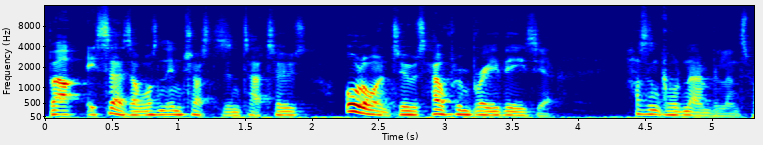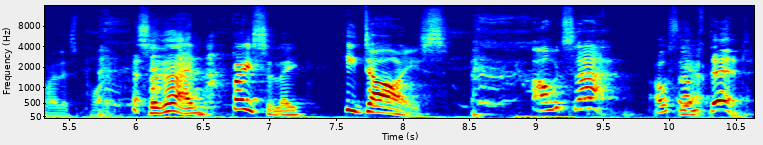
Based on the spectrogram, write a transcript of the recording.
But he says, I wasn't interested in tattoos. All I want to do was help him breathe easier. Hasn't called an ambulance by this point. so then, basically, he dies. Old Sam. Oh, Sam's Yeah. dead.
